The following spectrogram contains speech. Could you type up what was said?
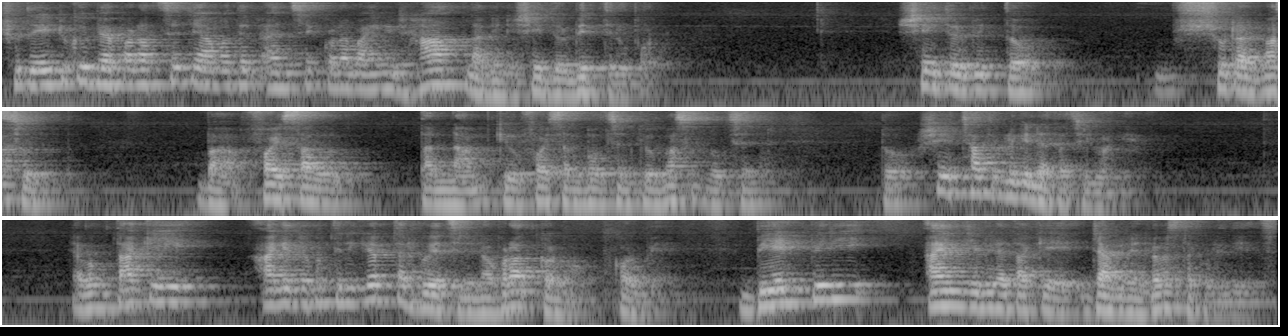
শুধু এইটুকুই ব্যাপার আছে যে আমাদের আইনশৃঙ্খলা বাহিনীর হাত লাগেনি সেই দুর্বৃত্তের উপর। সেই দুর্বৃত্ত শুটার মাসুদ বা ফয়সাল তার নাম, কেউ ফয়সাল বলছেন, কেউ মাসুদ বলছেন, তো সে ছাত্রলীগের নেতা ছিল আগে। এবং তাকে আগে যখন তিনি গ্রেপ্তার হয়েছিলেন অপরাধ কর্ম করবে বিএনপিরই আইনজীবীরা তাকে জামিনের ব্যবস্থা করে দিয়েছে।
